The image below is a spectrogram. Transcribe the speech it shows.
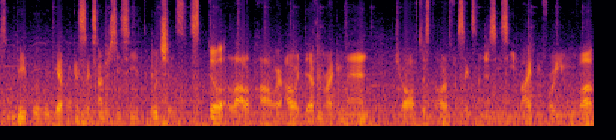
some people who get like a 600cc, which is still a lot of power, I would definitely recommend you off to start with a 600cc bike before you move up.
